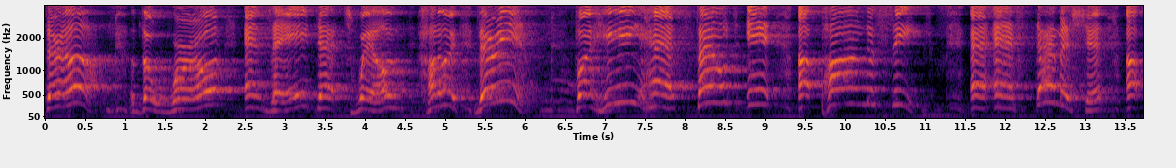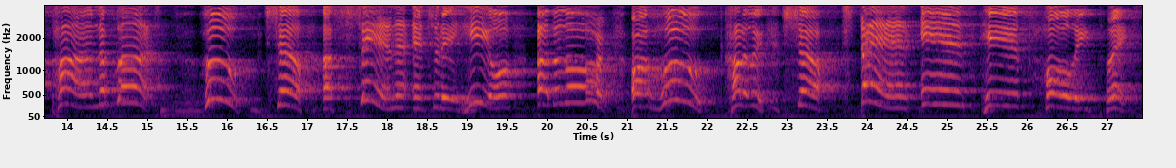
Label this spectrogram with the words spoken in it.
thereof, the world and they that dwell, hallelujah, therein. For he has found it upon the seas and established it upon the floods. Who shall ascend into the hill of the Lord? Or who, hallelujah, shall stand in his holy place?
